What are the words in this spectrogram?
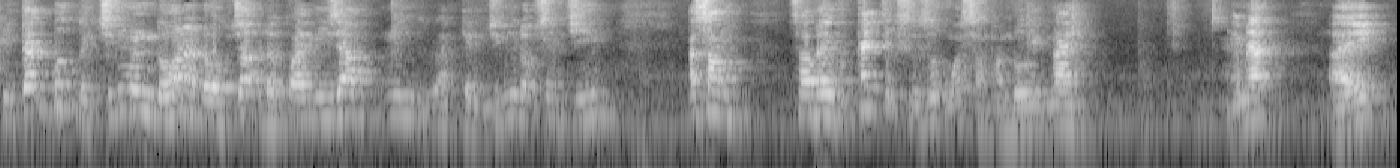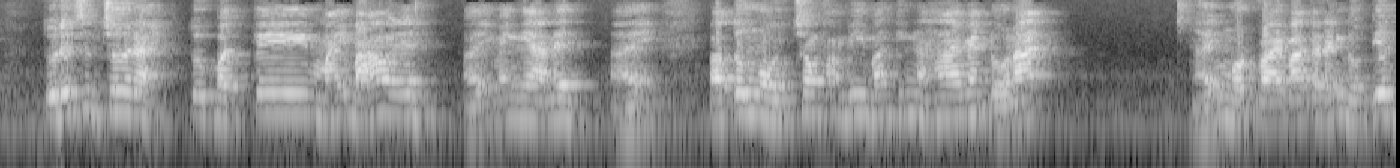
thì các bước để chứng minh đó là đồ chợ được quay video cũng như là kiểm chứng độ xanh chín. Đã xong, sau đây một cách thức sử dụng của sản phẩm đồ bịp này. Em nhá. Đấy, tôi đến sân chơi này, tôi bật cái máy báo lên. Đấy, máy nghe lên. Đấy, và tôi ngồi trong phạm vi bán kính là 2 mét đổ lại. Đấy, một vài ba cái đánh đầu tiên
